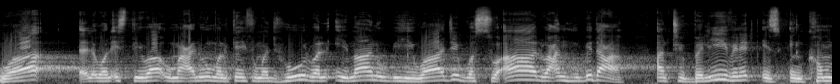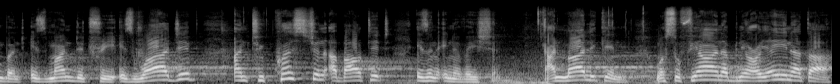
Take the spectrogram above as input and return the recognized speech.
والاستواء معلوم والكيف مجهول والإيمان به واجب والسؤال عنه بدعة and to believe in it is incumbent, is mandatory, is wajib and to question about it is an innovation عن مالك وسفيان بن عيينة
